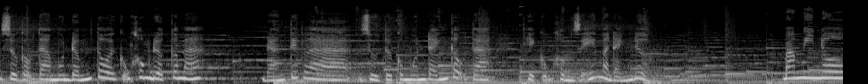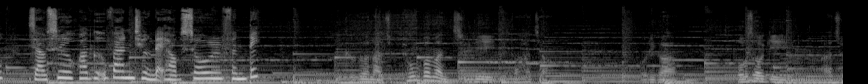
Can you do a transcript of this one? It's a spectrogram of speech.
Dù cậu ta muốn đấm tôi cũng không được cơ mà. Đáng tiếc là dù tôi có muốn đánh cậu ta thì cũng không dễ mà đánh được. Bang Mino, giáo sư khoa ngữ văn trường Đại học Seoul phân tích. 그건 아주 평범한 진리이기도 하죠. 우리가 보석이 아주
